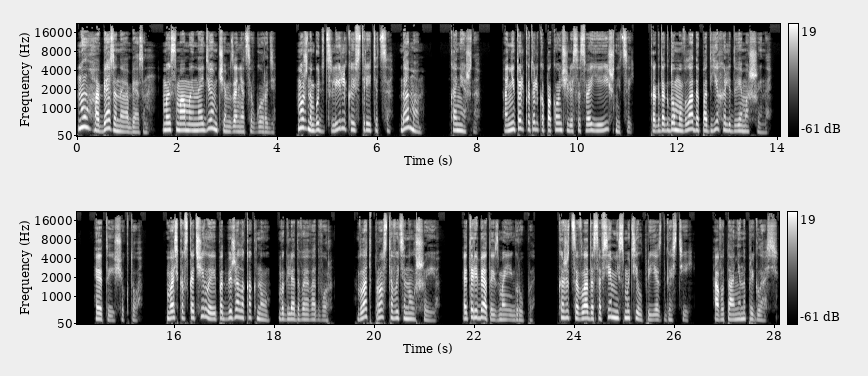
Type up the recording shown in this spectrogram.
«Ну, обязан и обязан. Мы с мамой найдем, чем заняться в городе. Можно будет с Лилькой встретиться, да, мам?» «Конечно». Они только-только покончили со своей яичницей, когда к дому Влада подъехали две машины. Это еще кто? Васька вскочила и подбежала к окну, выглядывая во двор. Влад просто вытянул шею. Это ребята из моей группы. Кажется, Влада совсем не смутил приезд гостей. А вот Аня напряглась.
